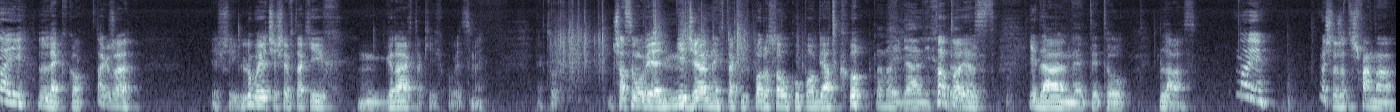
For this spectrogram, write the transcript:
no i lekko. Także jeśli lubujecie się w takich grach, takich powiedzmy, jak to czasem mówię, niedzielnych, takich po rosołku, po obiadku, To to idealnie to to sprawdzi. jest idealny tytuł dla Was. No i myślę, że też fajna,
